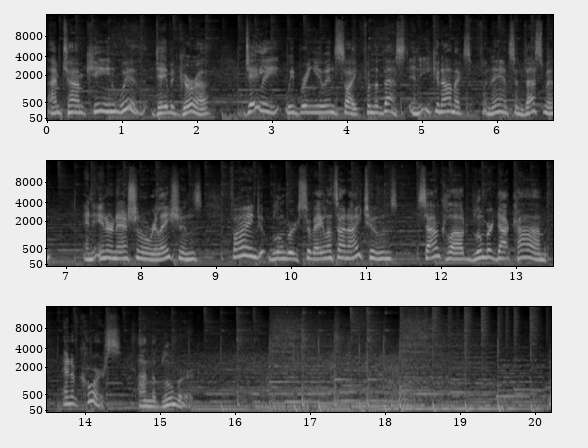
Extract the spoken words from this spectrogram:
I'm Tom Keene with David Gura. Daily, we bring you insight from the best in economics, finance, investment, and international relations. Find Bloomberg Surveillance on iTunes, SoundCloud, Bloomberg.com, and of course, on the Bloomberg.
